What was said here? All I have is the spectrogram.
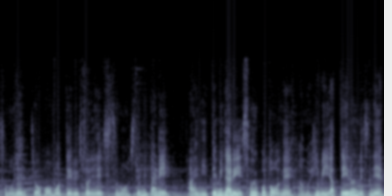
そのね情報を持っている人にね質問してみたり会いに行ってみたりそういうことをねあの日々やっているんですね。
